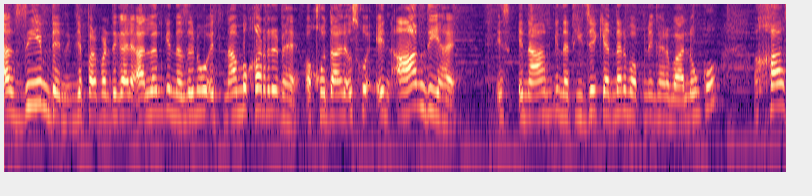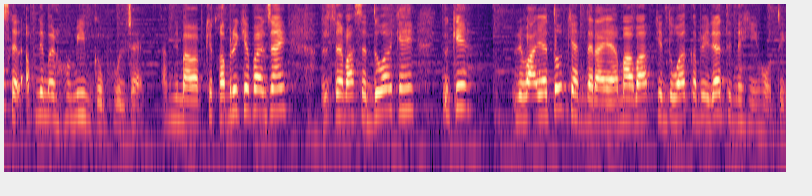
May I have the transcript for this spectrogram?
अजीम दिन, जब परवरदिगार आलम की नज़र में वो इतना मुकर्रब है और खुदा ने उसको इनाम दिया है, इस इनाम के नतीजे के अंदर वो अपने घर वालों को ख़ास कर अपने मरहूमिन को भूल जाए। अपने माँ बाप की कब्र के पास जाएँ अल्तबा से दुआ कहें, क्योंकि रिवायतों के अंदर आया माँ बाप की दुआ कभी रद्द नहीं होती।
